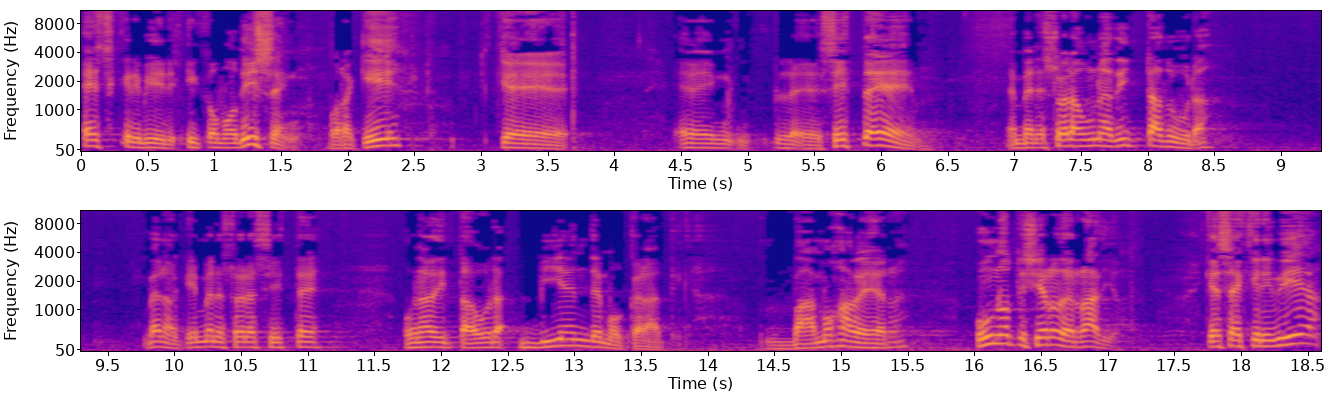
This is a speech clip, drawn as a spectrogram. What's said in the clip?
escribir. Y como dicen por aquí, que existe en Venezuela una dictadura, bueno, aquí en Venezuela existe una dictadura bien democrática. Vamos a ver un noticiero de radio que se escribía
